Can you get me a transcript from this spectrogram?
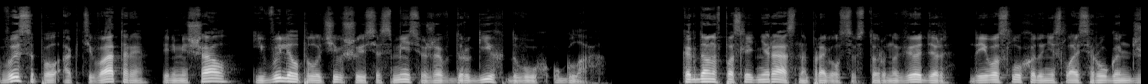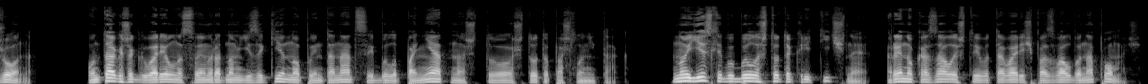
высыпал активаторы, перемешал и вылил получившуюся смесь уже в других двух углах. Когда он в последний раз направился в сторону ведер, до его слуха донеслась ругань Джона. Он также говорил на своем родном языке, но по интонации было понятно, что что-то пошло не так. Но если бы было что-то критичное, Рену казалось, что его товарищ позвал бы на помощь.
